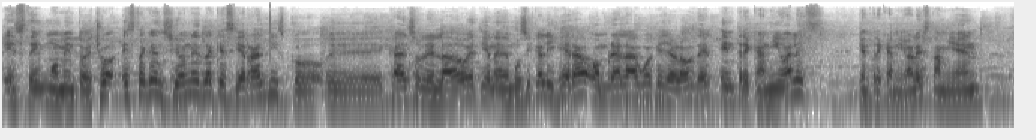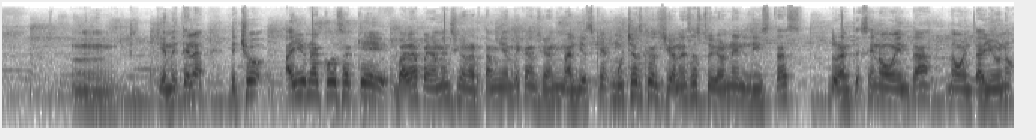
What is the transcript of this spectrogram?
este momento. De hecho, esta canción es la que cierra el disco. Eh, Cae el sol, el lado B tiene de música ligera, Hombre al agua, que ya hablamos de él, Entre caníbales, que entre caníbales también mm, tiene tela. De hecho, hay una cosa que vale la pena mencionar también de Canción Animal y es que muchas canciones estuvieron en listas durante ese 90, 91,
